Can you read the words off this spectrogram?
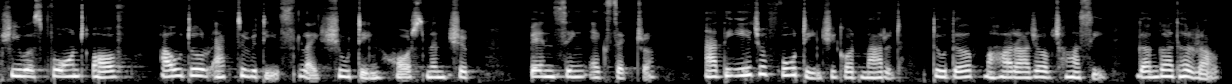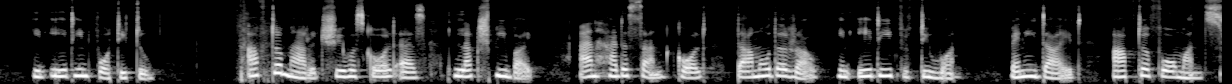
She was fond of outdoor activities like shooting, horsemanship, fencing, etc. At the age of 14, she got married to the Maharaja of Jhansi, Gangadhar Rao, in 1842. After marriage, she was called as Lakshmi Bai and had a son called Damodar Rao in 1851 when he died after four months.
